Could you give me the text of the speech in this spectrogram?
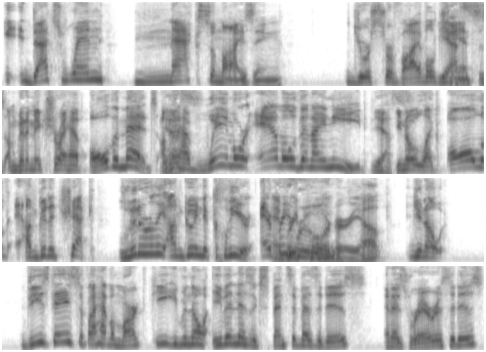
It, that's when maximizing your survival Yes. chances. I'm going to make sure I have all the meds. I'm going to have way more ammo than I need. Yes. You know, like all of, I'm going to check. Literally, I'm going to clear every, every room. corner. Yep. You know, these days, if I have a marked key, even though, even as expensive as it is and as rare as it is,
